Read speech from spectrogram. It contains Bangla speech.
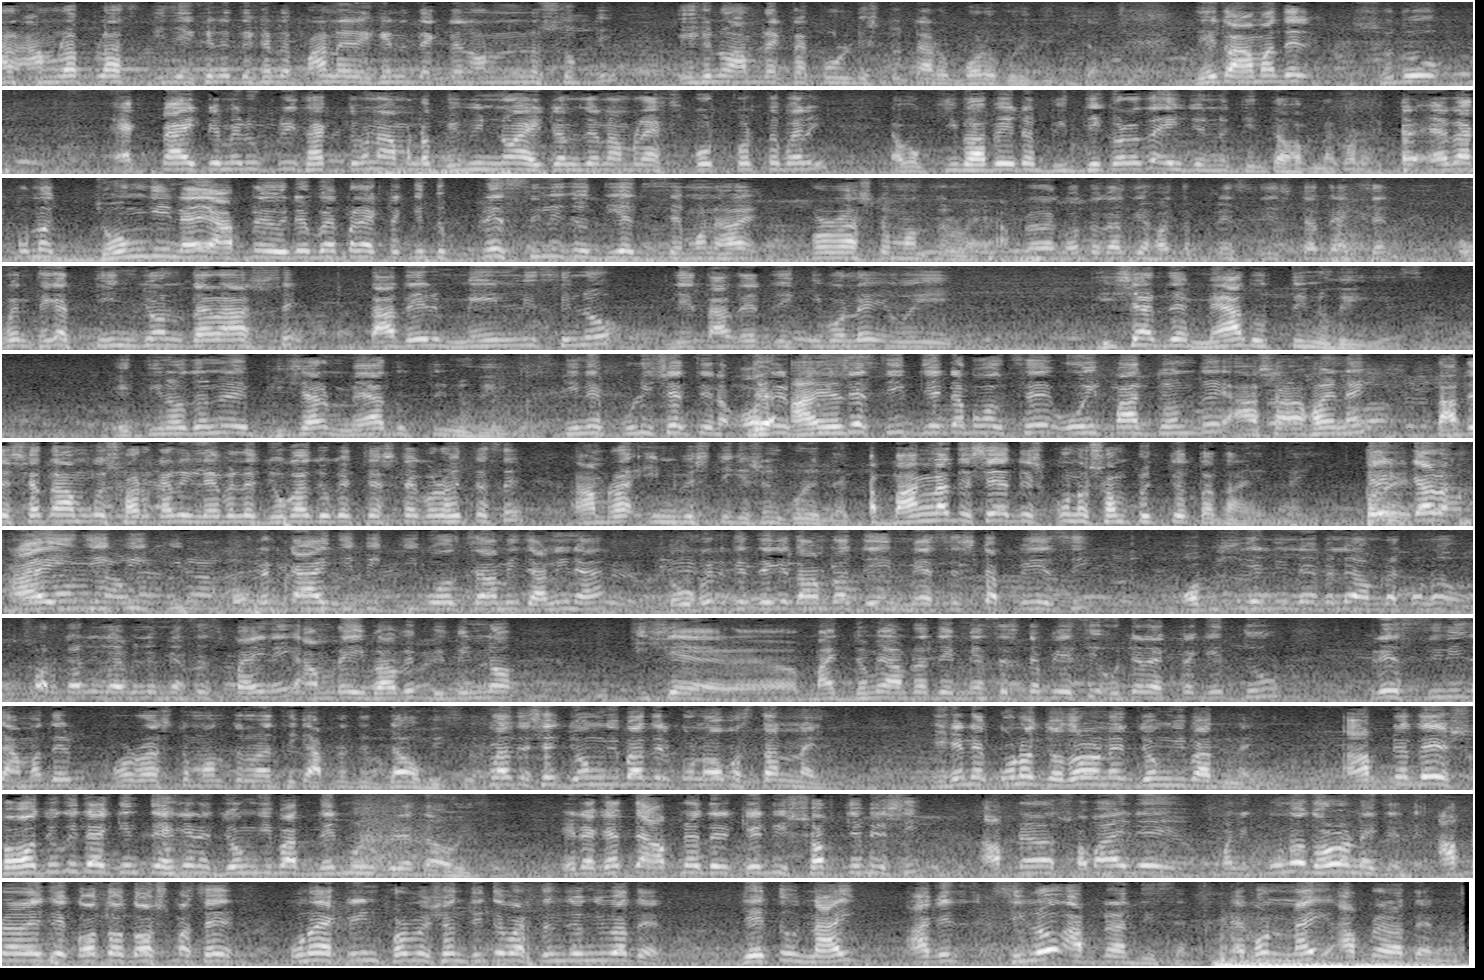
আর আমরা প্লাস এই যে এখানে দেখেন পানের এখানে দেখলেন অন্যান্য সবজি, এখানেও আমরা একটা কোল্ড স্টোরটা আরও বড় করে দিতে চাচ্ছি। যেহেতু আমাদের শুধু একটা আইটেমের উপরেই থাকতে হবে না, আমরা বিভিন্ন আইটেম যেন আমরা এক্সপোর্ট করতে পারি এবং কীভাবে এটা বৃদ্ধি করা যায়, এই জন্য চিন্তা ভাবনা করা হয় এরা কোনো জঙ্গি নাই আপনি ওইটার ব্যাপারে একটা কিন্তু প্রেস রিলিজও দিয়ে দিচ্ছে মনে হয় পররাষ্ট্র মন্ত্রণালয়। আপনারা গতকালকে হয়তো প্রেস রিলিজটা দেখছেন, ওখান থেকে তিনজন যারা আসছে, তাদের মেইনলি ছিল যে তাদের যে কী বলে, ওই ভিসার যে মেয়াদ উত্তীর্ণ হয়ে গিয়েছে। এই তিনজনের ভিসার মেয়াদ উত্তীর্ণ হয়ে গেছে। তিনে পুলিশের তিন পুলিশের চিফ যেটা বলছে ওই পাঁচজন যে আসা হয় নাই। তাদের সাথে আমাকে সরকারি লেভেলে যোগাযোগের চেষ্টা করা হইতেছে। আমরা ইনভেস্টিগেশন করে দেখি। বাংলাদেশে এদের কোনো সম্পৃক্ততা নাই নাই। ওখানকার আইজিপি কি ওখানকার আইজিপি কি বলছে আমি জানি না। তো ওখানকে থেকে আমরা যেই মেসেজটা পেয়েছি অফিসিয়ালি লেভেলে আমরা কোনো সরকারি লেভেলে মেসেজ পাই নাই। আমরা এইভাবে বিভিন্ন ইসে আহ, মাধ্যমে আমরা যে মেসেজটা পেয়েছি ওইটার একটা কিন্তু প্রেস সিরিজ আমাদের পররাষ্ট্র মন্ত্রণালয় থেকে আপনাদের দেওয়া হয়েছে। বাংলাদেশে জঙ্গিবাদের কোনো অবস্থান নাই। এখানে কোনো ধরনের জঙ্গিবাদ নাই। আপনাদের সহযোগিতায় কিন্তু এখানে জঙ্গিবাদ নির্মূল করে দেওয়া হয়েছে। এটা ক্ষেত্রে আপনাদের ক্রেডিট সবচেয়ে বেশি। আপনারা সবাই মানে কোনো ধরনের যে, আপনারা এই যে গত দশ মাসে কোনো একটা ইনফরমেশন দিতে পারছেন জঙ্গিবাদের? যেহেতু নাই, আগে ছিল, আপনারা দিচ্ছেন। এখন নাই, আপনারা দেন না।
